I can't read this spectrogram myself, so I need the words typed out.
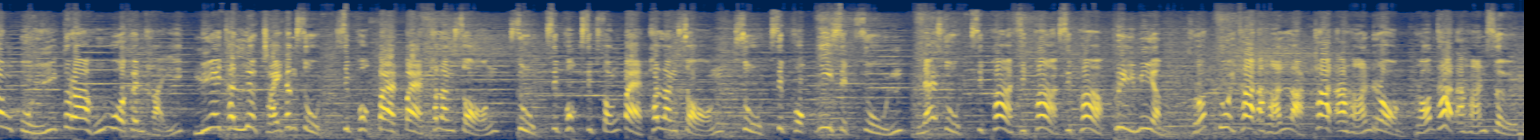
ต้องปุ๋ย ตราหูวัวเกินไถมีให้ท่านเลือกใช้ทั้งสูตร 1688 พลัง 2 สูตร 16 12 8 พลัง 2 สูตร 16 20 0 และสูตร 15 15 15 พรีเมียม ครบด้วยธาตุอาหารหลักธาตุอาหารรอง พร้อมธาตุอาหารเสริม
